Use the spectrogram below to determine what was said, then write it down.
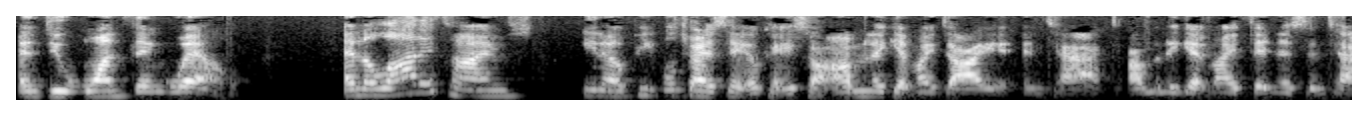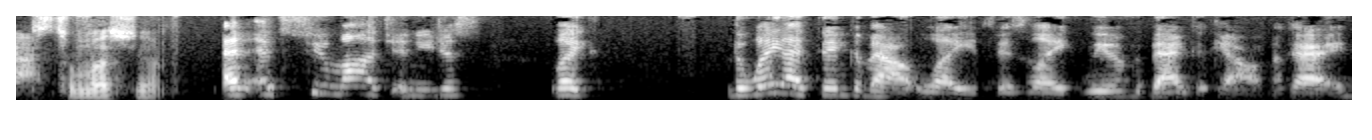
and do one thing well. And a lot of times, you know, people try to say, okay, so I'm going to get my diet intact, I'm going to get my fitness intact. It's too much, yeah. And it's too much, and you just, like, the way I think about life is like we have a bank account, okay?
